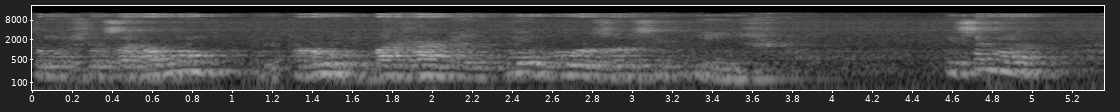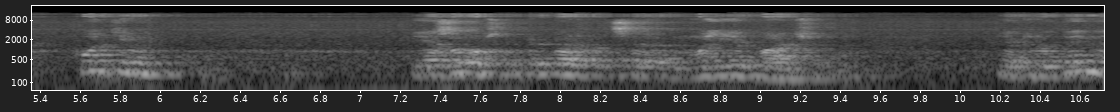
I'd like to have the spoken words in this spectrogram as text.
тому що загалом рух бажання людей було зовсім інше. І це ми потім, я знову ж таки кажу, це моє бачення. Як людина,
